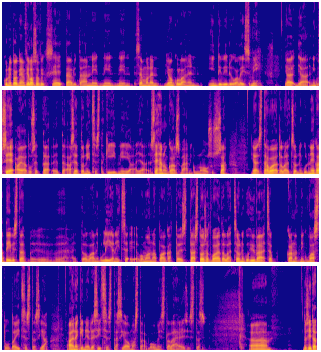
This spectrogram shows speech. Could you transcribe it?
kun nyt oikein filosofiksi heittäydytään, niin, niin, niin semmoinen jonkunlainen individualismi ja, ja niin kuin se ajatus, että, että asiat on itsestä kiinni ja, ja sehän on myös vähän niin kuin nousussa. Ja sitä voi ajatella, että se on niin kuin negatiivista, öö, että ollaan niin kuin liian itse omaan napaan katsoa. Ja sitten taas toisaalta voi ajatella, että se on niin kuin hyvä, että sä kannat niin kuin vastuuta itsestäsi ja ainakin edes itsestäsi ja omasta, omista läheisistäsi. Ää, No sitä,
